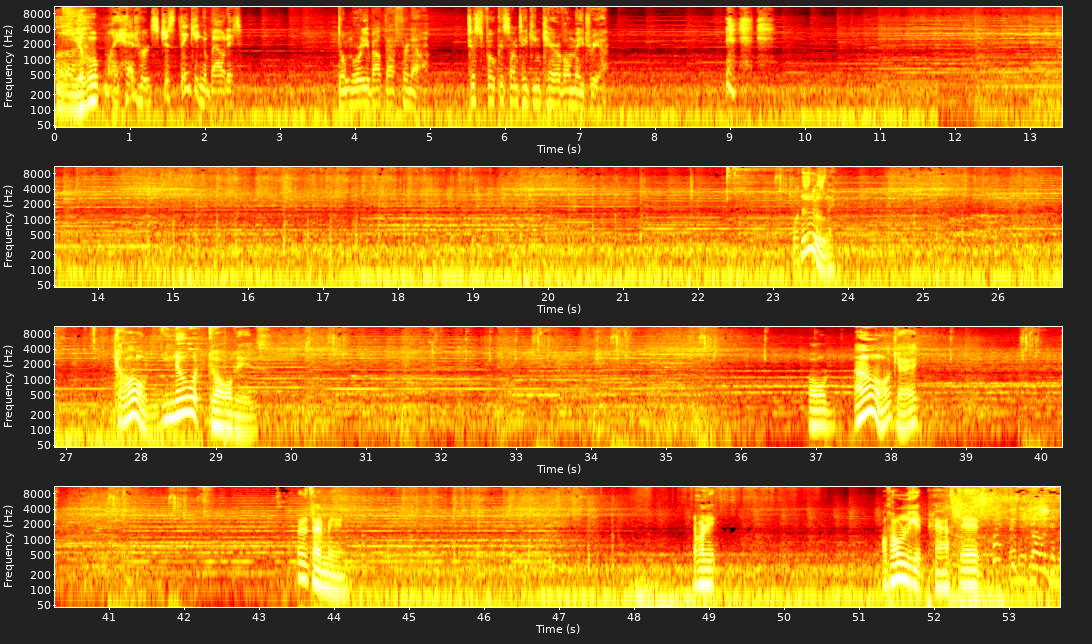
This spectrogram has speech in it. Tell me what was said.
Ugh, Yup. My head hurts just thinking about it. Don't worry about that for now. Just focus on taking care of Almeidrea. What's this thing? Gold. You know what gold is. Okay. For the time being. Darn it. I was hoping to get past it. Let's dispose of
